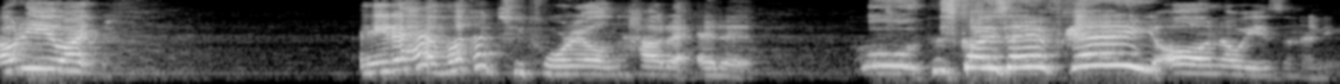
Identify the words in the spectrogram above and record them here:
How do you I? I need to have like a tutorial on how to edit. Oh, this guy's AFK. Oh no, he isn't anymore.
